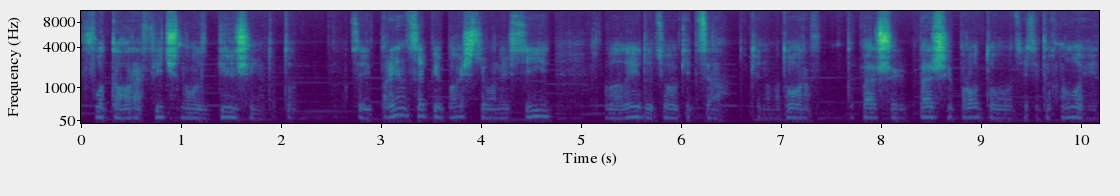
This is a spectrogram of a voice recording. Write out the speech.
фотографічного збільшення. Тобто цей принцип, і бачите, вони всі вели до цього кінця, до кінематографу. Це перший, перший прото цієї технології.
